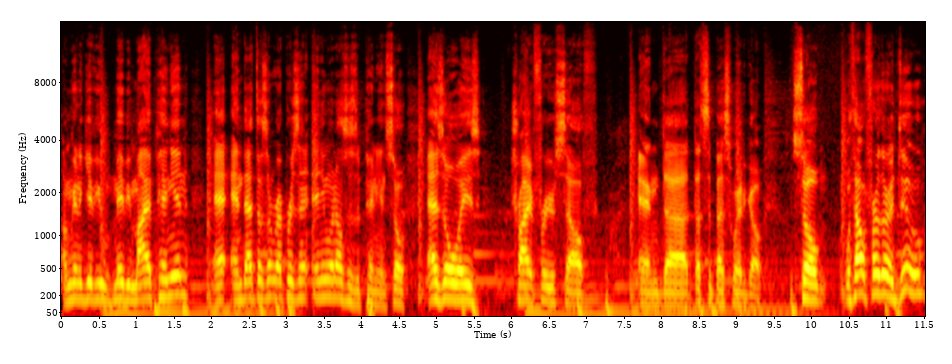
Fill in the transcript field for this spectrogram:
I'm gonna give you maybe my opinion and, and that doesn't represent anyone else's opinion. So as always, try it for yourself, and uh, that's the best way to go. So without further ado,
